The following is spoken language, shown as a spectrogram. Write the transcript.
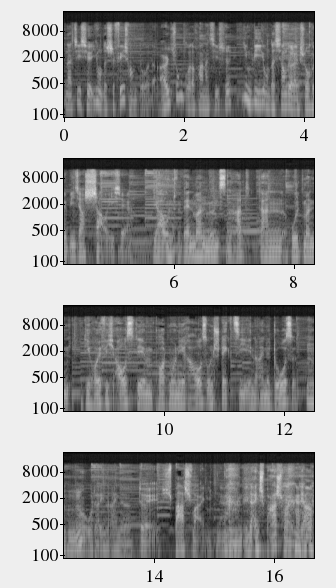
那这些用的是非常多的。而中国的话呢，其实硬币用的相对来说会比较少一些。Ja, und wenn man Münzen hat, dann holt man die häufig aus dem Portemonnaie raus und steckt sie in eine Dose mhm. oder in eine. 对，Sparschwein. In, in ein Sparschwein, ja.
